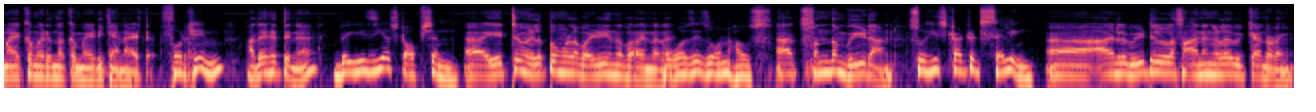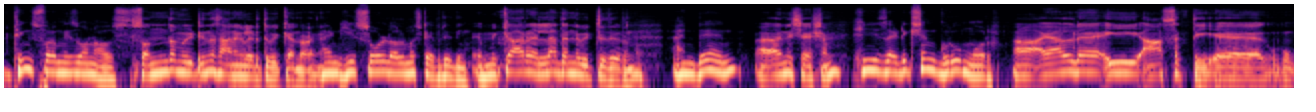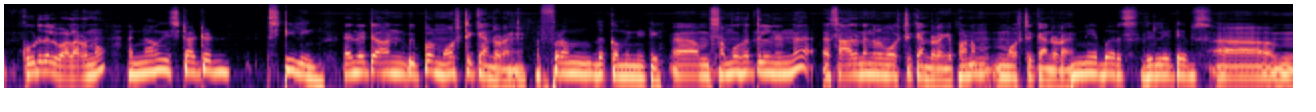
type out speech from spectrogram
മയക്കമരുന്നൊക്കെ മേടിക്കാനായിട്ട്. ഫോർ ഹിം അദ്ദേഹത്തിന് ദ ഈസിയസ്റ്റ് ഓപ്ഷൻ ഏറ്റവും എളുപ്പമുള്ള വഴി എന്ന് പറയുന്നത് വാസ് his ഓൺ ഹൗസ് സ്വന്തം വീടാണ്. സോ ഹി സ്റ്റാർട്ടഡ് സെല്ലിംഗ് അയാളുടെ അയാൾ വീട്ടിലുള്ള സാധനങ്ങൾ വിൽക്കാൻ തുടങ്ങി. Things from his own house സ്വന്തം വീട്ടിൽ നിന്ന് സാധനങ്ങൾ എടുത്ത് വിൽക്കാൻ തുടങ്ങി. And he sold almost everything. മിക്കവാറും എല്ലാം തന്നെ വിറ്റ് തീർന്നു. And then ആ, അതിനുശേഷം his addiction grew more. ആ, അയാളുടെ ഈ ആസക്തി കൂടുതൽ വളർന്നു. And now he started stealing എന്നിട്ട് അവൻ ഇപ്പോൾ മോഷ്ടിക്കാൻ തുടങ്ങി. ഫ്രം ദ കമ്മ്യൂണിറ്റി സമൂഹത്തിൽ നിന്ന് സാധനങ്ങൾ മോഷ്ടിക്കാൻ തുടങ്ങി പണം മോഷ്ടിക്കാൻ തുടങ്ങി. Neighbors, റിലേറ്റീവ്സ്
